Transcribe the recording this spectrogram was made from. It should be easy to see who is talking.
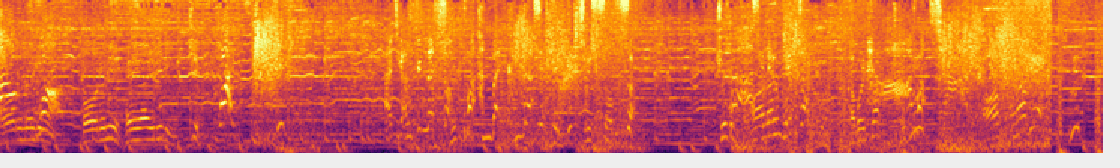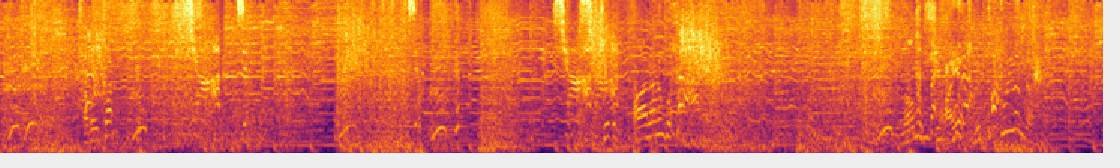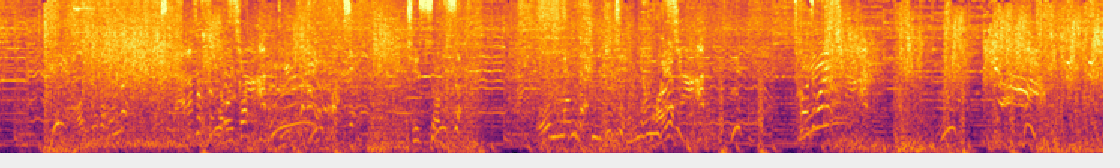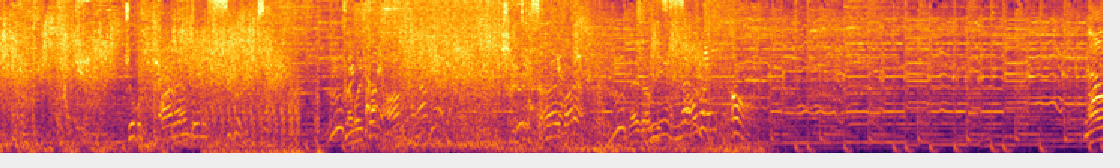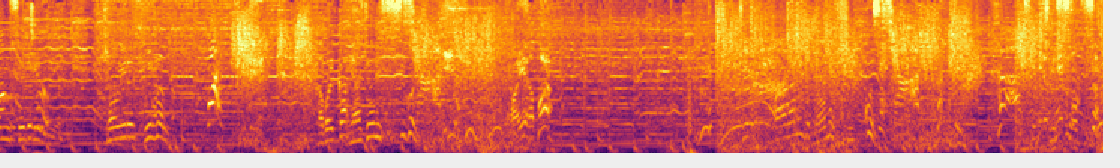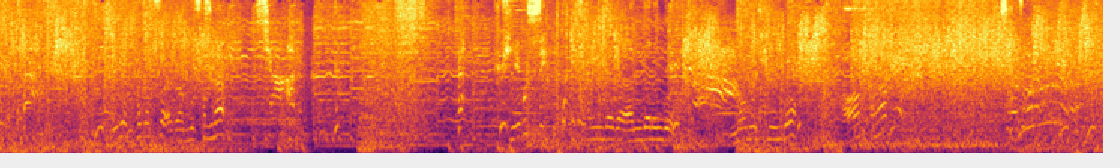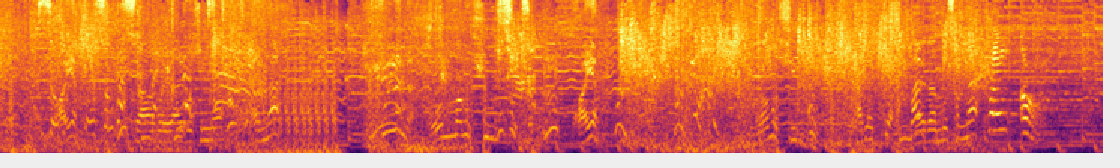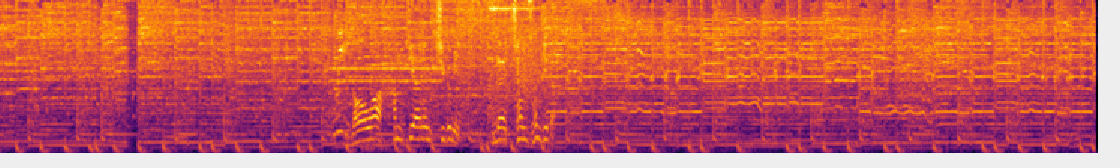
Speaker 1: 어른에게
Speaker 2: one.
Speaker 1: 어른이 해야 할 일이 있지.
Speaker 3: 아직 안 끝났어. 한발 간다.
Speaker 1: 질수 없어. 조금 화나는 거 가볼까?
Speaker 3: 어, 강하게.
Speaker 1: 가볼까? 조금 화나는 거 너무 쉬워야 돌파 뚫는다. 언제 먹었나?
Speaker 3: 알아서 쏜다.
Speaker 1: 가볼까? 질수 없어. 온몸 힘이지. 과연
Speaker 3: 터져버려.
Speaker 1: 조금 화나는 거 쓰고 가볼까? 잘 봐라. 내가 무섭나? 다음
Speaker 2: Round
Speaker 1: 세대를 정의를 구현한다. 가볼까? 여전히 쓰고 이힘 과연 봐. 화나는 거 너무 쉽고 질수 없어. 이게 터졌어. 내가 무섭나?
Speaker 3: 피해보시.
Speaker 1: 상대가 안 되는 걸 너무 쉬운데?
Speaker 3: 더 강하게.
Speaker 1: 과연 싸움을 알고 싶나? 했나? 뚫는다. 온몸 힘주지. 과연 너무 쉽고 가볍게 한 발. 내가 무섭나?
Speaker 2: KO.
Speaker 1: 너와 함께하는 지금이 내 전성기다.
